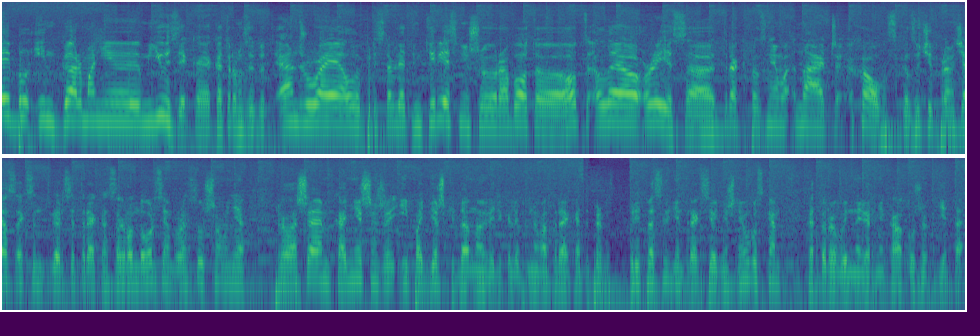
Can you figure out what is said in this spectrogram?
Лейбл In Harmony Music, которым зайдут Andrew Rail, представляет интереснейшую работу от Лео Риса. Трек под названием Night House звучит прямо сейчас, эксцент версия трека. С огромным удовольствием прослушивания приглашаем, конечно же, и поддержки данного великолепного трека. Это предпоследний трек сегодняшнего выпуска, который вы наверняка уже где-то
